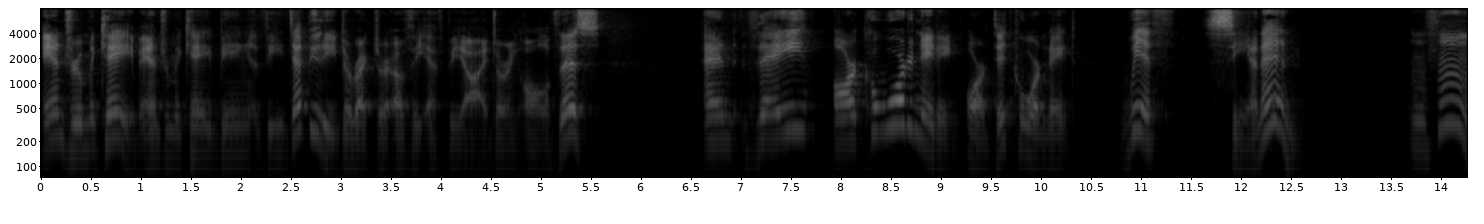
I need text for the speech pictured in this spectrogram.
Andrew McCabe. Andrew McCabe being the deputy director of the FBI during all of this. And they are coordinating or did coordinate with CNN. hmm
